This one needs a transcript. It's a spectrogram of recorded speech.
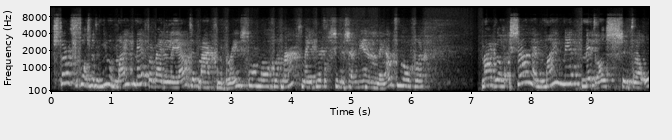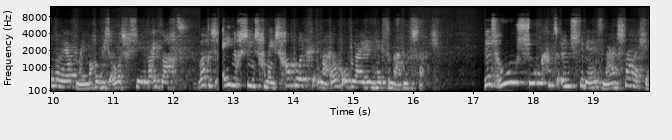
Start vervolgens met een nieuwe mindmap waarbij de layout het maken van de brainstorm mogelijk maakt. Maar je hebt net al gezien, er zijn meerdere layouts mogelijk. Maak dan samen een mindmap met als centraal onderwerp, maar je mag ook iets anders verzinnen. Maar ik dacht, wat is enigszins gemeenschappelijk? Nou, elke opleiding heeft te maken met een stage. Dus hoe zoekt een student naar een stage?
